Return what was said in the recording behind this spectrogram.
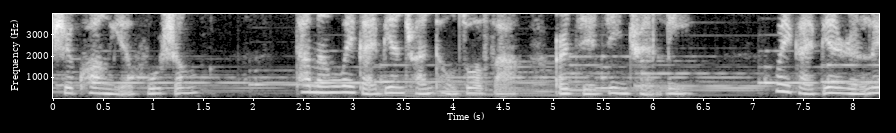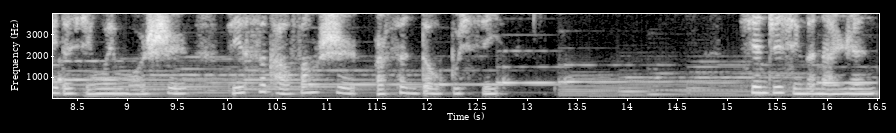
是旷野呼声。他们为改变传统做法而竭尽全力，为改变人类的行为模式及思考方式而奋斗不息。先知型的男人，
